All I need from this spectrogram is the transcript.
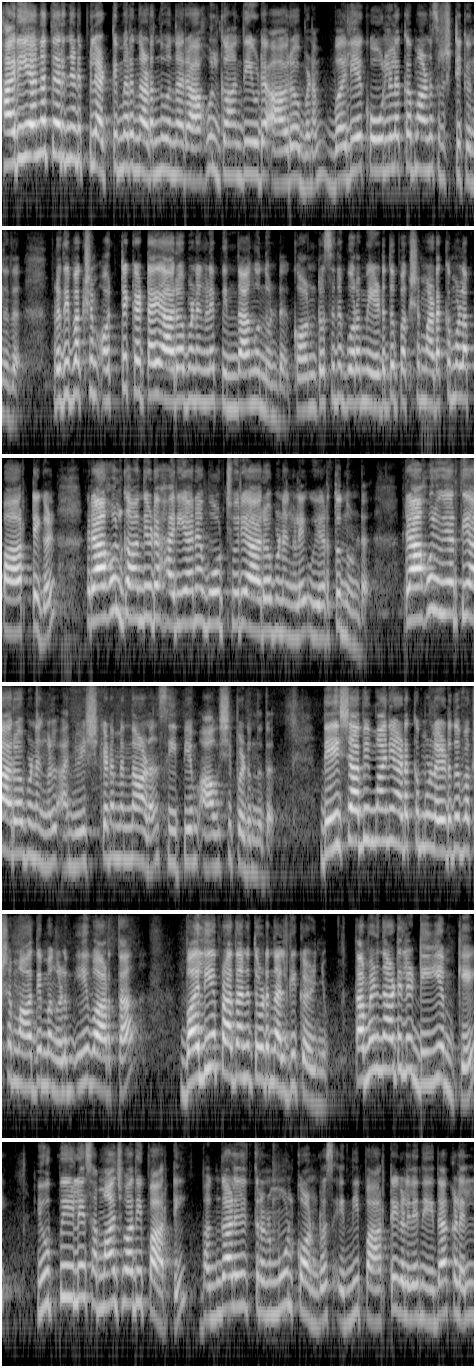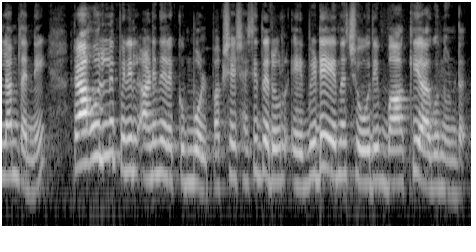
ഹരിയാന തെരഞ്ഞെടുപ്പിൽ അട്ടിമറി നടന്നുവെന്ന രാഹുൽ ഗാന്ധിയുടെ ആരോപണം വലിയ കോളിളക്കമാണ് സൃഷ്ടിക്കുന്നത്. പ്രതിപക്ഷം ഒറ്റക്കെട്ടായി ആരോപണങ്ങളെ പിന്താങ്ങുന്നുണ്ട്. കോൺഗ്രസിന് പുറമെ ഇടതുപക്ഷം അടക്കമുള്ള പാർട്ടികൾ രാഹുൽ ഗാന്ധിയുടെ ഹരിയാന വോട്ട് ചോരി ആരോപണങ്ങളെ ഉയർത്തുന്നുണ്ട്. രാഹുൽ ഉയർത്തിയ ആരോപണങ്ങൾ അന്വേഷിക്കണമെന്നാണ് സി ആവശ്യപ്പെടുന്നത്. ദേശാഭിമാനി അടക്കമുള്ള ഇടതുപക്ഷ മാധ്യമങ്ങളും ഈ വാർത്ത വലിയ പ്രാധാന്യത്തോടെ നൽകി കഴിഞ്ഞു. തമിഴ്നാട്ടിലെ ഡി എം കെ യു പിയിലെ സമാജ്വാദി പാർട്ടി ബംഗാളിലെ തൃണമൂൽ കോൺഗ്രസ് എന്നീ പാർട്ടികളിലെ നേതാക്കളെല്ലാം തന്നെ രാഹുലിന് പിന്നിൽ അണിനിരക്കുമ്പോൾ പക്ഷേ ശശി തരൂർ എവിടെ എന്ന ചോദ്യം ബാക്കിയാകുന്നുണ്ട്.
